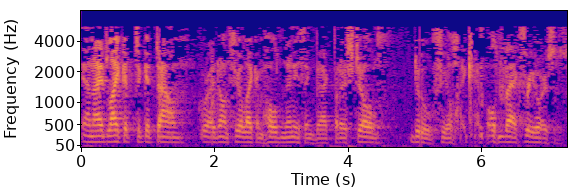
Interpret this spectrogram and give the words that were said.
And I'd like it to get down where I don't feel like I'm holding anything back, but I still do feel like I'm holding back three horses.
